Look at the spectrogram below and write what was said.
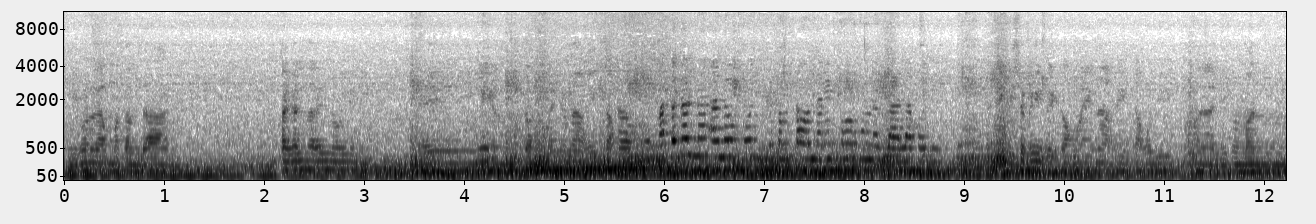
Hindi ko na lang matandaan. Tagal na rin nung yun eh. Eh, ngayon, ito naman yung nakita ko. Matagal na ano po, itong taon na rin po akong naglalako dito. Ibig sabihin ko, ikaw ngayon nakita ko dito. Wala, di ko man, ano,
